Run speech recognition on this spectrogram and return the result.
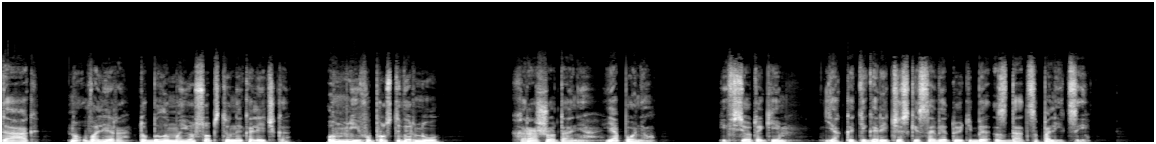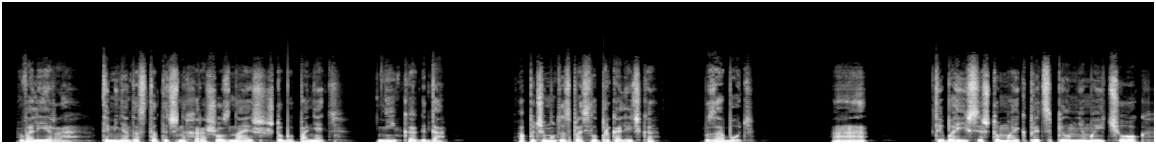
Так. Но, Валера, то было мое собственное колечко. Он мне его просто вернул. Хорошо, Таня, я понял. И все-таки я категорически советую тебе сдаться полиции. Валера, ты меня достаточно хорошо знаешь, чтобы понять. Никогда. А почему ты спросил про колечко? Забудь. Ага. Ты боишься, что Майк прицепил мне маячок,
